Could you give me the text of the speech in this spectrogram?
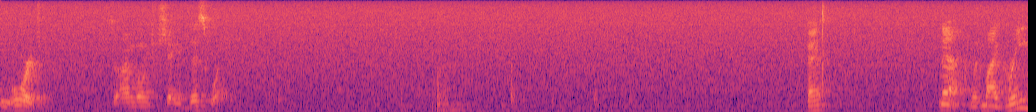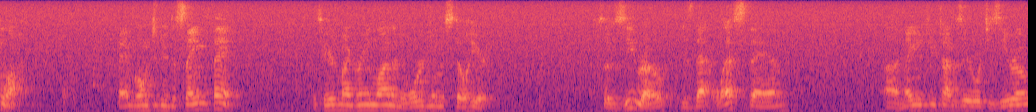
the origin. So I'm going to shade this way. Okay? Now, with my green line, okay, I'm going to do the same thing. Because here's my green line and the origin is still here. So 0 is that less than uh, negative 2 times 0, which is 0,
